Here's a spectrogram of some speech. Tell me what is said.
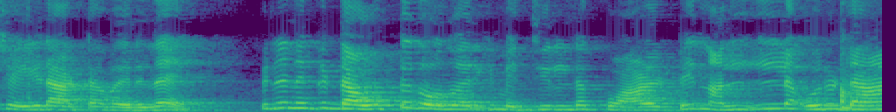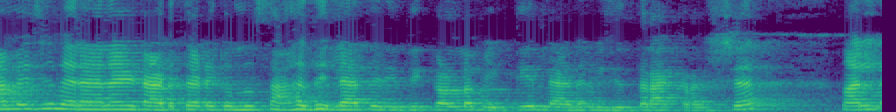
ഷെയ്ഡ് ആട്ടോ വരുന്നേ. പിന്നെ നിങ്ങൾക്ക് ഡൗട്ട് തോന്നുമായിരിക്കും മെറ്റീരിയലിന്റെ ക്വാളിറ്റി നല്ല ഒരു ഡാമേജ് വരാനായിട്ട് അടുത്തിടയ്ക്കൊന്നും സാധ്യമില്ലാത്ത രീതിക്കുള്ള മെറ്റീരിയലാണ് വിചിത്ര ക്രഷ് നല്ല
